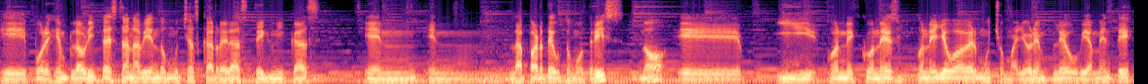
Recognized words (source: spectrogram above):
Eh, por ejemplo, ahorita están habiendo muchas carreras técnicas en, la parte automotriz, ¿no? y con, con, con ello va a haber mucho mayor empleo, obviamente,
